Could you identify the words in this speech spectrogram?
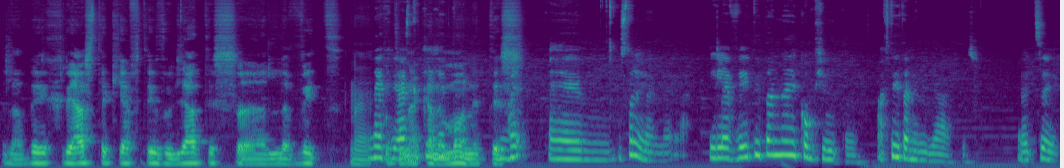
Δηλαδή χρειάζεται και αυτή η δουλειά της uh, Λεβίτ ναι. ναι, που την έκανε μόνη της. Ε, πώς το λένε, η Λεβίτ ήταν κομπιούτερ. Αυτή ήταν η δουλειά της. Έτσι.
